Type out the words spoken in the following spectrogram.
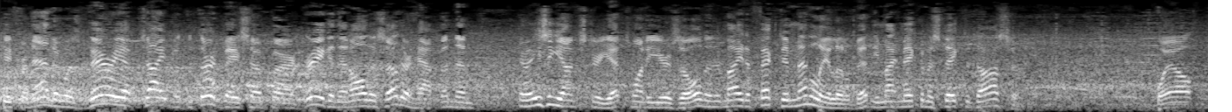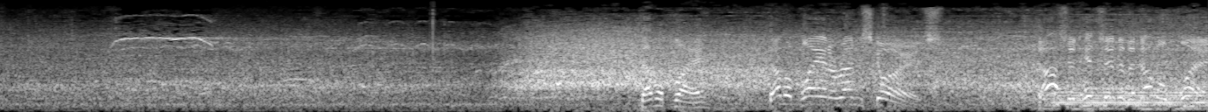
Okay, Fernando was very uptight with the third base umpire, Gregg, and then all this other happened. And you know he's a youngster yet, 20 years old, and it might affect him mentally a little bit. He might make a mistake to Dawson. Well, Double play. double play and a run scores. Dawson hits into the double play.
